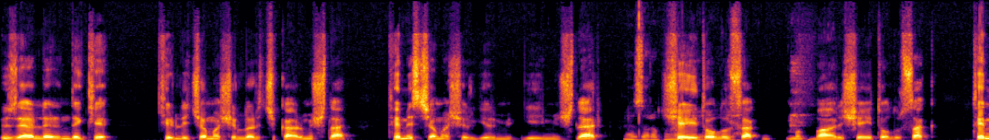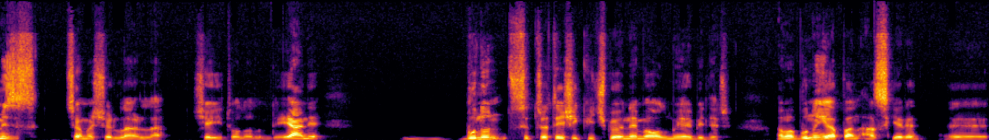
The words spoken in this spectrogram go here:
üzerlerindeki kirli çamaşırları çıkarmışlar. Temiz çamaşır giymişler. Mezara Şehit diye. olursak m- bari şehit olursak temiz çamaşırlarla şehit olalım diye. Yani bunun stratejik hiçbir önemi olmayabilir. Ama bunu yapan askerin e,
